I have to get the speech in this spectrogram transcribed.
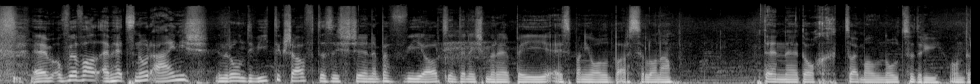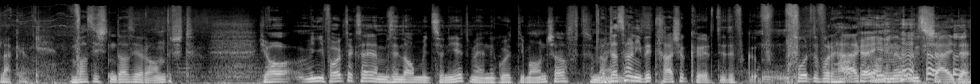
ähm, auf jeden Fall ähm, hat es nur eine Runde weiter geschafft. Das ist äh, vor vier Jahren und dann ist man äh, bei Espanyol Barcelona dann äh, doch zweimal 0 zu 3 unterlegen. Was ist denn das Jahr anders? Ja, wie ich vorher gesagt habe, wir sind ambitioniert, wir haben eine gute Mannschaft. Aber das haben- habe ich wirklich auch schon gehört, vor der vorhergegangenen Ausscheiden.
